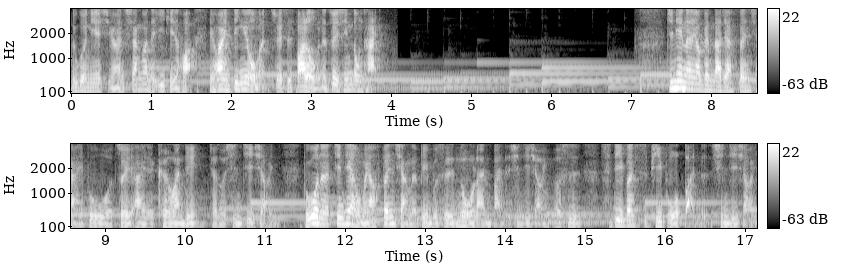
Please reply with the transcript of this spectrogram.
如果你也喜欢相关的议题的话，也欢迎订阅我们，随时 follow 我们的最新动态。今天呢，要跟大家分享一部我最爱的科幻电影，叫做《星际效应》。不过呢，今天我们要分享的并不是诺兰版的《星际效应》，而是史蒂芬·史匹柏版的《星际效应》。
